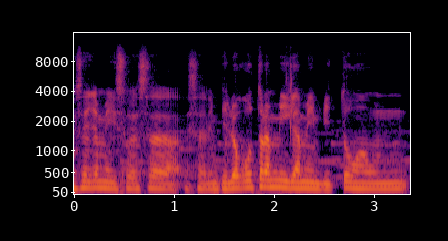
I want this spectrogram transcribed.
pues ella me hizo esa, esa limpia. Y luego otra amiga me invitó a un,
